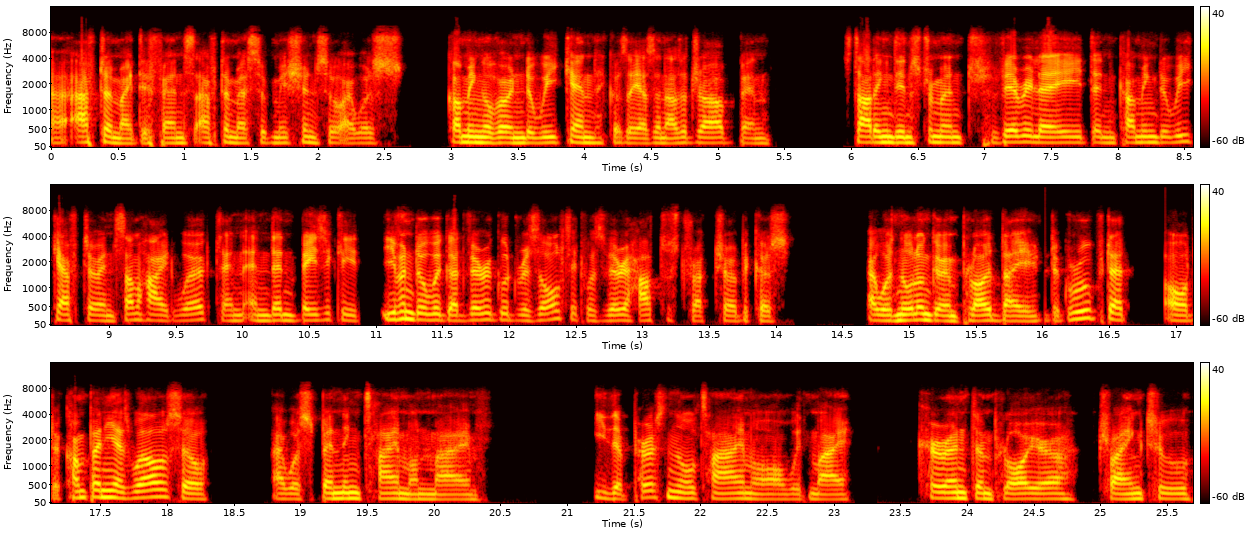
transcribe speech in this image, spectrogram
uh, after my defense, after my submission. So I was coming over in the weekend because I had another job and starting the instrument very late and coming the week after and somehow it worked. And, and then basically, even though we got very good results, it was very hard to structure because I was no longer employed by the group that or the company as well. So I was spending time on my either personal time or with my current employer trying to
